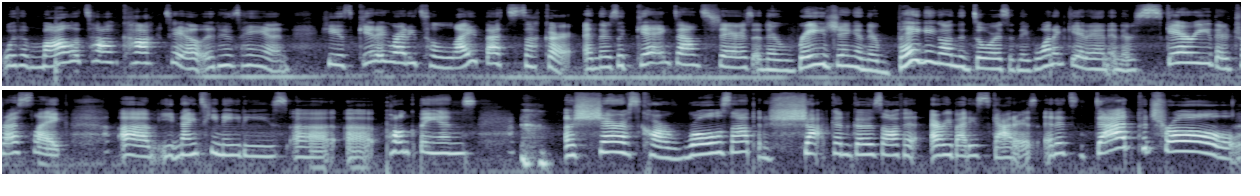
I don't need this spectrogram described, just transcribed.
with a Molotov cocktail in his hand. He is getting ready to light that sucker, and there's a gang downstairs, and they're raging and they're banging on the doors, and they want to get in, and they're scary. They're dressed like um, 1980s uh, uh, punk bands, a sheriff's car rolls up and a shotgun goes off and everybody scatters and it's dad patrol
